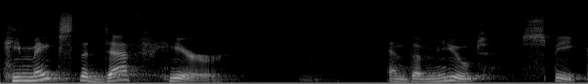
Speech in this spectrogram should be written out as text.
He makes the deaf hear and the mute speak.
